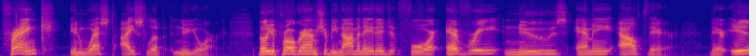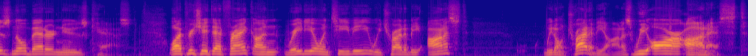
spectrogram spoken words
Frank in West Islip, New York. Bill, your program should be nominated for every news Emmy out there. There is no better newscast. Well, I appreciate that, Frank. On radio and TV, we try to be honest. We don't try to be honest, we are honest.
